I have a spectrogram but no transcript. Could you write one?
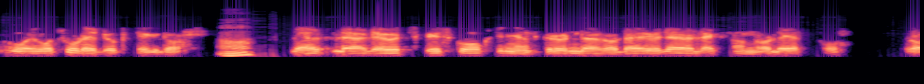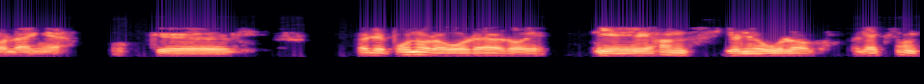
var otroligt duktig då. Ja. Lär, lärde ut skridskoåkningens grunder och det är ju det Leksand har levt på bra länge. Och eh, höll på några år där då i, i hans juniorlag. Leksand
